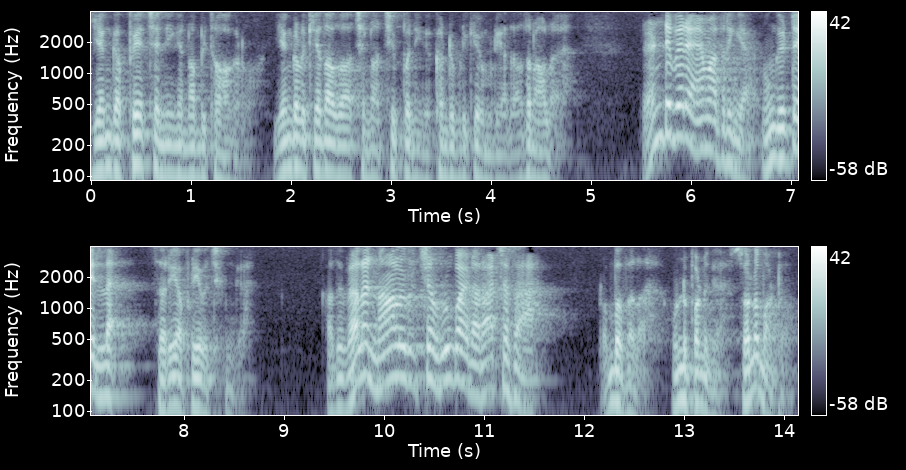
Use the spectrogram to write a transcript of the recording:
எங்கள் பேச்சை நீங்கள் நம்பித்தான் ஆகணும். எங்களுக்கு ஏதாவது ஆச்சுன்னா சிப்பை நீங்கள் கண்டுபிடிக்கவே முடியாது. அதனால் ரெண்டு பேரும் ஏமாத்துறீங்க. உங்ககிட்ட இல்லை. சரி அப்படியே வச்சுக்கோங்க. அது விலை நாலு லட்சம் ரூபாயிடா ராட்சஸா ரொம்ப விலை. ஒன்று பண்ணுங்க. சொல்ல மாட்டோம்.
